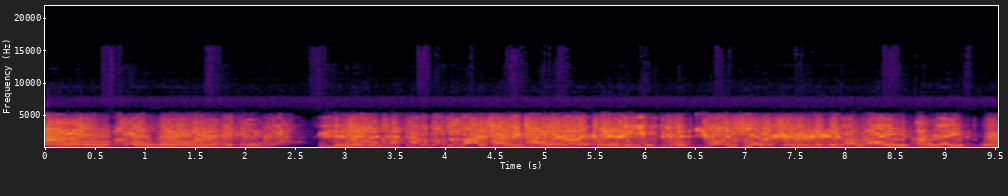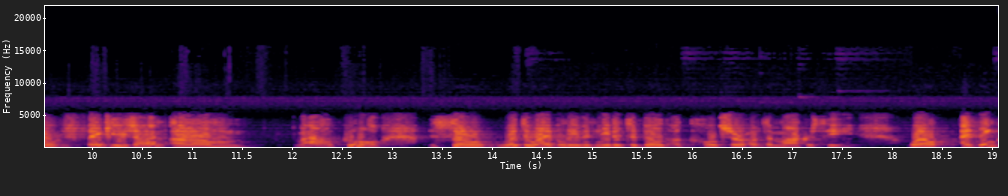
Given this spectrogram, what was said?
Oh, oh, well, okay. well, talk about democratizing power. All right, clarity, you, you're on the floor. all right, all right. Well, thank you, Sean. Um, wow, cool. So, what do I believe is needed to build a culture of democracy? Well, I think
